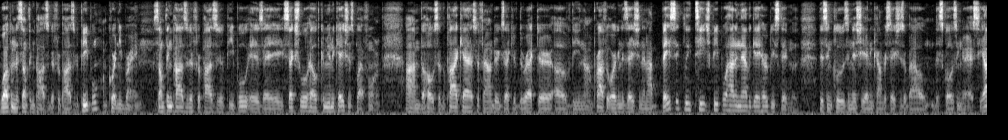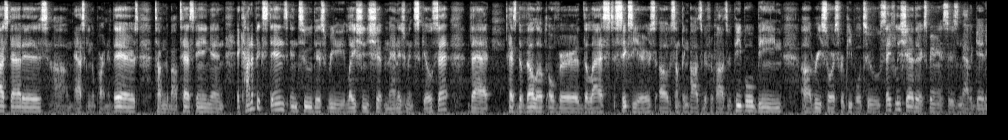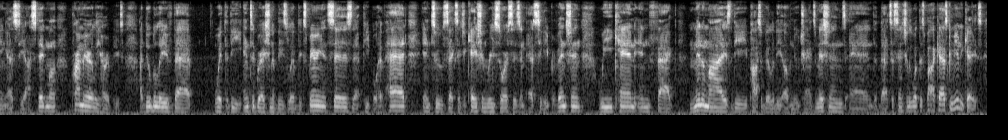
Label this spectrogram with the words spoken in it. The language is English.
Welcome to Something Positive for Positive People. I'm Courtney Brame. Something Positive for Positive People is a sexual health communications platform. I'm the host of the podcast, the founder, executive director of the nonprofit organization, and I basically teach people how to navigate herpes stigma. This includes initiating conversations about disclosing their STI status, um, asking a partner theirs, talking about testing, and it kind of extends into this relationship management skill set that has developed over the last six years of something positive for positive people being a resource for people to safely share their experiences navigating STI stigma, primarily herpes. I do believe that with the integration of these lived experiences that people have had into sex education resources and STD prevention, we can in fact minimize the possibility of new transmissions, and that's essentially what this podcast communicates.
